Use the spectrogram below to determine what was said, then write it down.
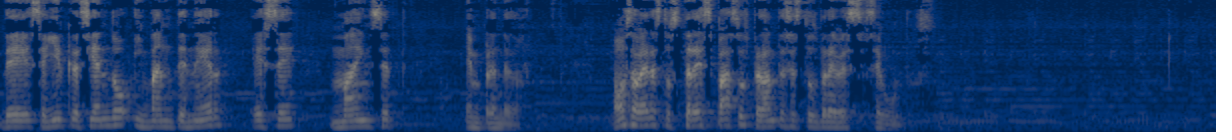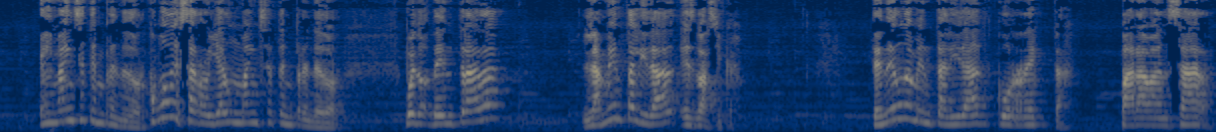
de seguir creciendo y mantener ese mindset emprendedor. Vamos a ver estos tres pasos, pero antes estos breves segundos. Mindset emprendedor. ¿Cómo desarrollar un mindset emprendedor? Bueno, de entrada, la mentalidad es básica. Tener una mentalidad correcta para avanzar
